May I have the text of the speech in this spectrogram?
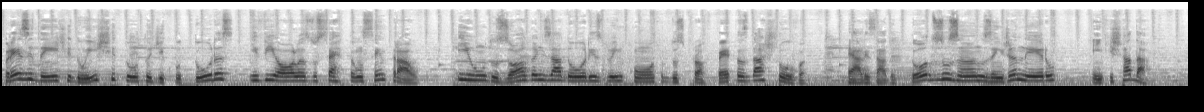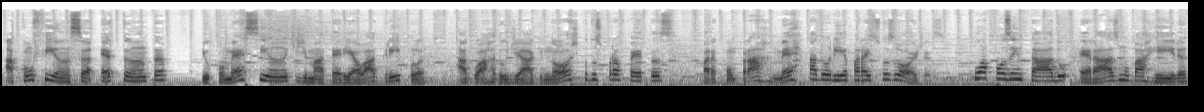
presidente do Instituto de Culturas e Violas do Sertão Central e um dos organizadores do Encontro dos Profetas da Chuva, realizado todos os anos em janeiro em Quixadá. A confiança é tanta que o comerciante de material agrícola aguarda o diagnóstico dos profetas para comprar mercadoria para as suas lojas. O aposentado Erasmo Barreira,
